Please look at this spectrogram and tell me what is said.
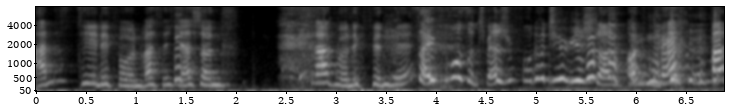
ans Telefon, was ich ja schon fragwürdig finde. Sei froh, sonst wärst du vor der Tür gestanden. Und während man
